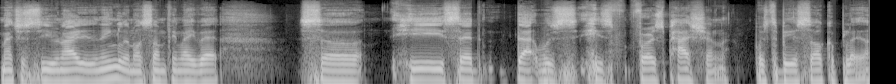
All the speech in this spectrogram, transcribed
Manchester United in England or something like that. So he said that was his first passion was to be a soccer player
